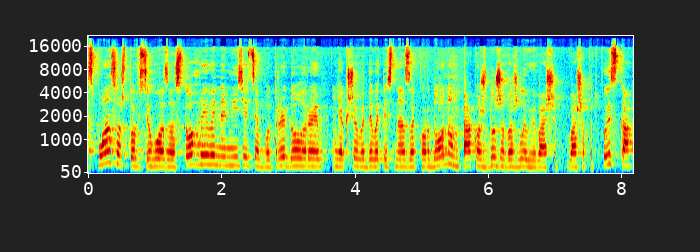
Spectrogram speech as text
спонсорство всього за 100 гривень на місяць або 3 долари. Якщо ви дивитесь нас за кордоном, також дуже важливі ваші ваша підписка,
